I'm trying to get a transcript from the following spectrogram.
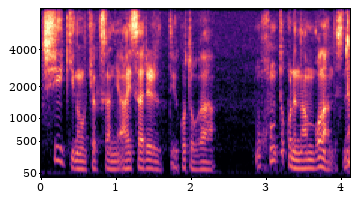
地域のお客さんに愛されるっていうことがもう本当これなんぼなんですね。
